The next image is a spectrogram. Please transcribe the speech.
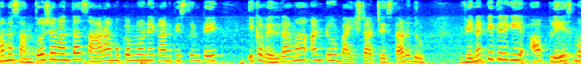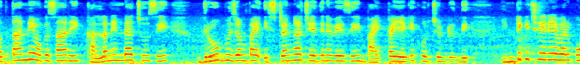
ఆమె సంతోషం అంతా సారా ముఖంలోనే కనిపిస్తుంటే ఇక వెళ్దామా అంటూ బైక్ స్టార్ట్ చేస్తాడు ధ్రువ్. వెనక్కి తిరిగి ఆ ప్లేస్ మొత్తాన్ని ఒకసారి కళ్ళ నిండా చూసి ధ్రువ్ భుజంపై ఇష్టంగా చేతిని వేసి బైక్పై ఎక్కి కూర్చుంటుంది. ఇంటికి చేరే వరకు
